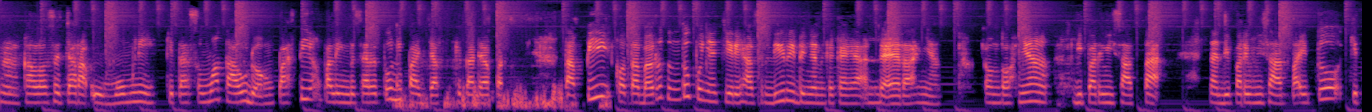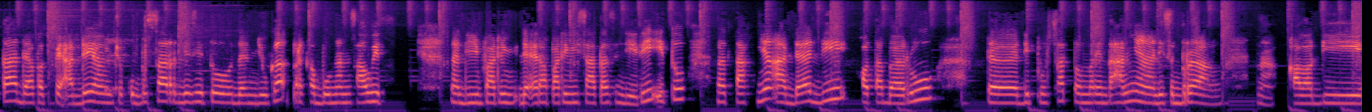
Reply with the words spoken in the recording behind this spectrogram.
Nah, kalau secara umum nih, kita semua tahu dong, pasti yang paling besar itu di pajak kita dapat. Tapi Kota Baru tentu punya ciri khas sendiri dengan kekayaan daerahnya. Contohnya di pariwisata. Nah, di pariwisata itu kita dapat PAD yang cukup besar di situ dan juga perkebunan sawit. Nah, di pari- daerah pariwisata sendiri itu letaknya ada di Kota Baru eh, di pusat pemerintahannya di seberang. Nah, kalau di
